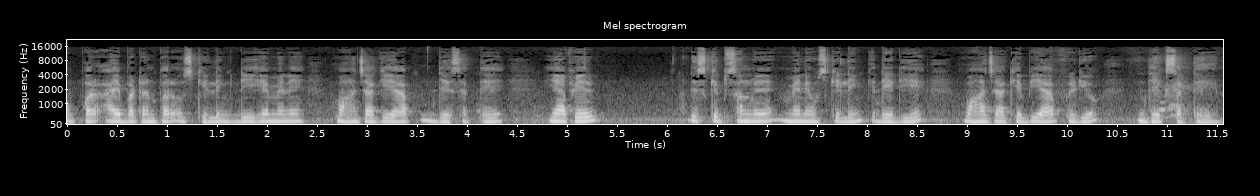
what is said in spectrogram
ऊपर आई बटन पर उसकी लिंक दी है मैंने, वहाँ जाके आप देख सकते हैं। या फिर डिस्क्रिप्शन में मैंने उसकी लिंक दे दी है, वहाँ जाके भी आप वीडियो देख सकते हैं।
